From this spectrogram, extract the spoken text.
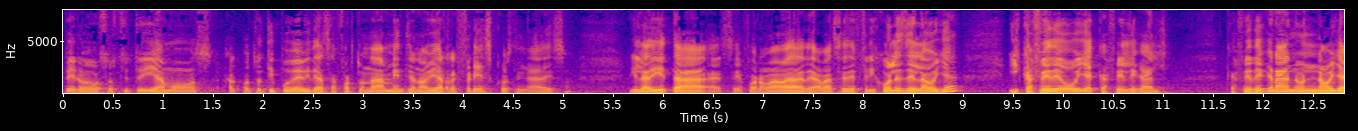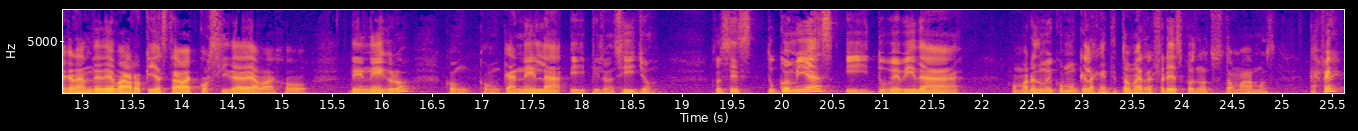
pero sustituíamos otro tipo de bebidas, afortunadamente no había refrescos ni nada de eso, y la dieta eh, se formaba a base de frijoles de la olla y café de olla, café legal, café de grano, una olla grande de barro que ya estaba cocida de abajo de negro, con, con canela y piloncillo. Entonces, tú comías y tu bebida, como ahora es muy común que la gente tome refrescos, nosotros tomábamos café.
